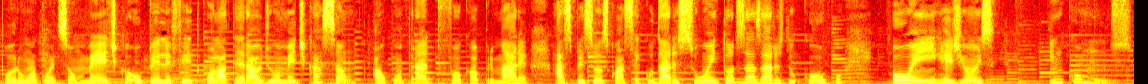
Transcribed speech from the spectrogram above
por uma condição médica ou pelo efeito colateral de uma medicação. Ao contrário do focal primária, as pessoas com a secundária suam em todas as áreas do corpo ou em regiões incomuns.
